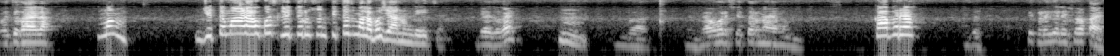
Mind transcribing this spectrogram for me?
भजी खायला? मग. जिथं माळावर बसली तर रुसून तिथंच मला भजी आणून द्यायचं. द्यायचं काय? हम्म. ह्या वर्षी तर नाही मग का बरं? तिकडे गेल्याशिवाय काय?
